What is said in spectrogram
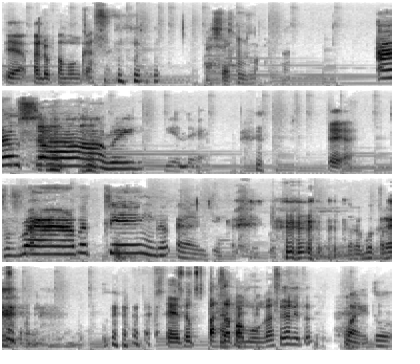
ya Pandu Pamungkas Asik. I'm sorry. Gitu ya ya for everything that anjing keren karena gue keren ya pokoknya. Ya itu pas Pamungkas kan itu? Wah itu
